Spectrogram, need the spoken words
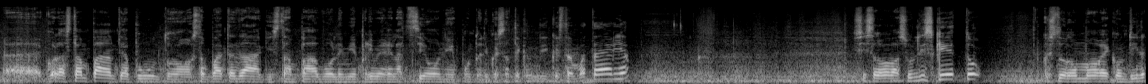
Eh, con la stampante appunto stampante ad aghi stampavo le mie prime relazioni appunto di questa, tec- di questa materia. Si salvava sul dischetto questo rumore continuo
